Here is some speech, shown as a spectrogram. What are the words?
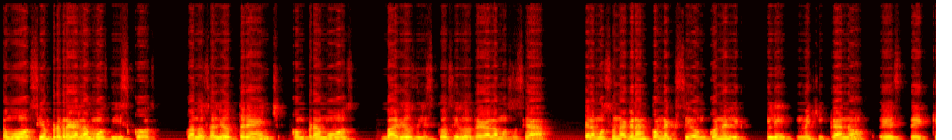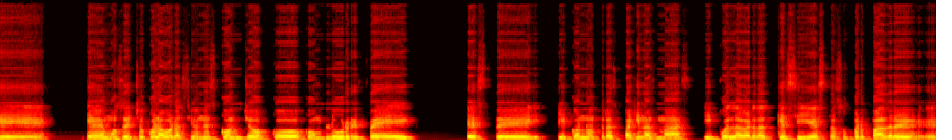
Como siempre regalamos discos. Cuando salió Trench, compramos varios discos y los regalamos. O sea, tenemos una gran conexión con el click mexicano, este, que ya hemos hecho colaboraciones con Yoko, con Blurry Fake, este, y con otras páginas más. Y pues la verdad que sí, está súper padre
